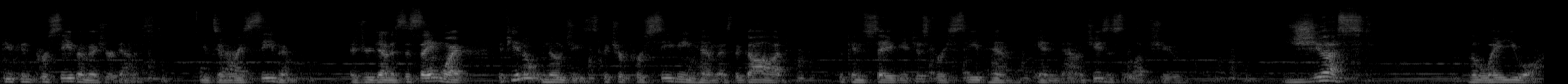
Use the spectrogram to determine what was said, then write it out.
If you can perceive Him as your dentist, you That's can right. receive Him as your dentist. The same way, if you don't know Jesus, but you're perceiving Him as the God who can save you, just receive Him in now. Jesus loves you just the way you are.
